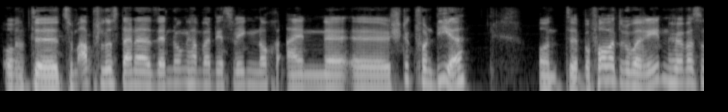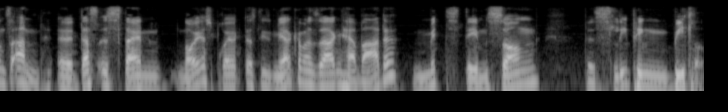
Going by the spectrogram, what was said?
Und äh, zum Abschluss deiner Sendung haben wir deswegen noch ein äh, Stück von dir. Und äh, bevor wir drüber reden, hör was uns an. Äh, das ist dein neues Projekt aus diesem Jahr, kann man sagen, Herr Wade, mit dem Song The Sleeping Beetle.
